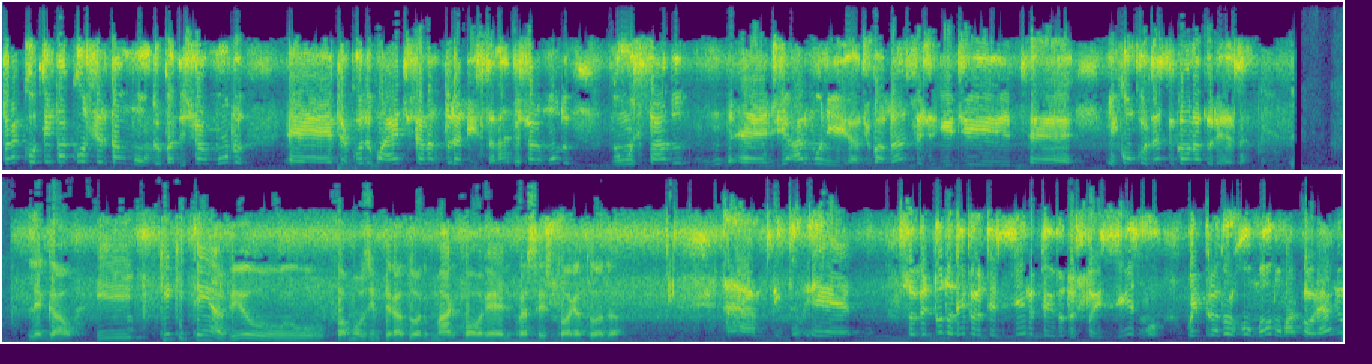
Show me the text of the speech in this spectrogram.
para tentar consertar o mundo, para deixar o mundo é, de acordo com a ética naturalista, né? deixar o mundo num estado é, de harmonia, de balanço e de, de é, em concordância com a natureza. Legal. E o que, que tem a ver o famoso imperador Marco Aurélio com essa história toda? Ah, então, é, sobretudo dentro do terceiro período do estoicismo, o imperador romano Marco Aurélio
